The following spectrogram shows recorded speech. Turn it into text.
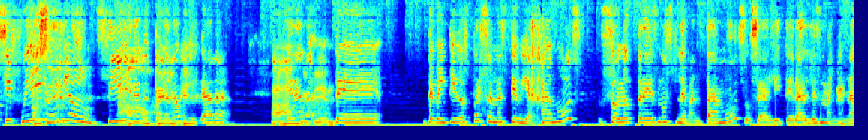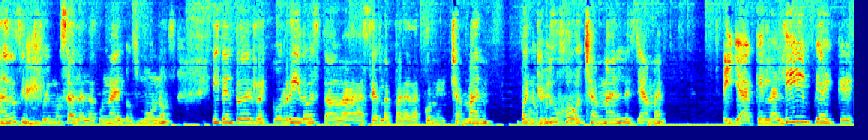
sí fui, ¿Ah, sí? obvio. Sí, ah, era la obligada. Ah, era muy bien. De, de 22 personas que viajamos, solo tres nos levantamos, o sea, literal desmañanados y nos fuimos a la Laguna de los Monos. Y dentro del recorrido estaba hacer la parada con el chamán, bueno, brujo o chamán les llaman, y ya que la limpia y que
